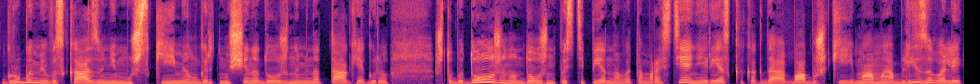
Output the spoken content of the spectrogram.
грубыми высказываниями, мужскими. Он говорит, мужчина должен именно так. Я говорю, чтобы должен, он должен постепенно в этом расти, а не резко, когда бабушки и мамы облизывали,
